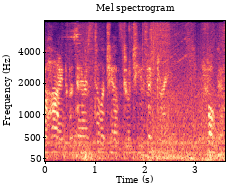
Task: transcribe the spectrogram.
Behind, but there is still a chance to achieve victory. Focus.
